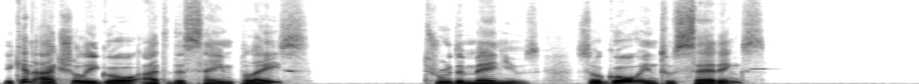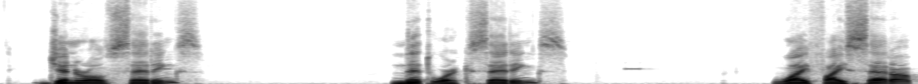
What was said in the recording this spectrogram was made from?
you can actually go at the same place through the menus. So go into settings, general settings, network settings, Wi-Fi setup,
